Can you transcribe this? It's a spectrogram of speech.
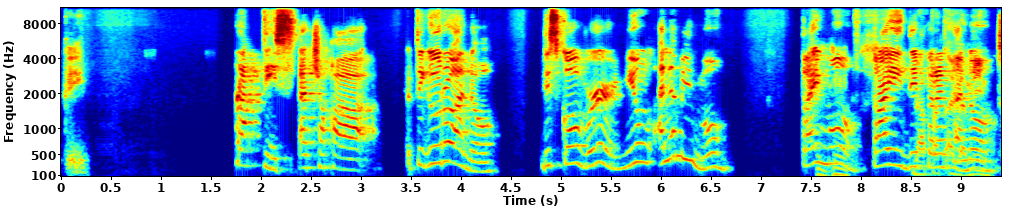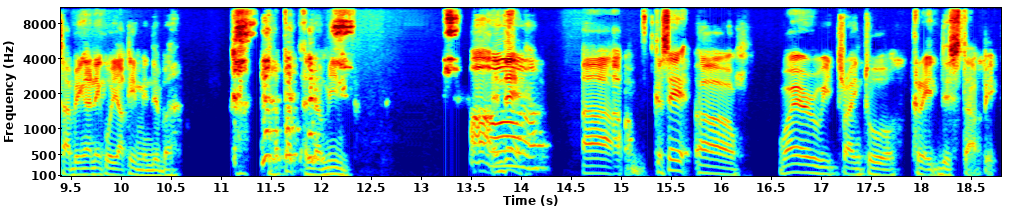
Okay. Practice at saka, siguro ano, discover. Yung alamin mo. Try mo. Try Dapat different alamin. ano. Sabi nga ni Kuya Kim, di ba? Dapat alamin. Oo. Hindi. Uh, kasi uh, why are we trying to create this topic?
